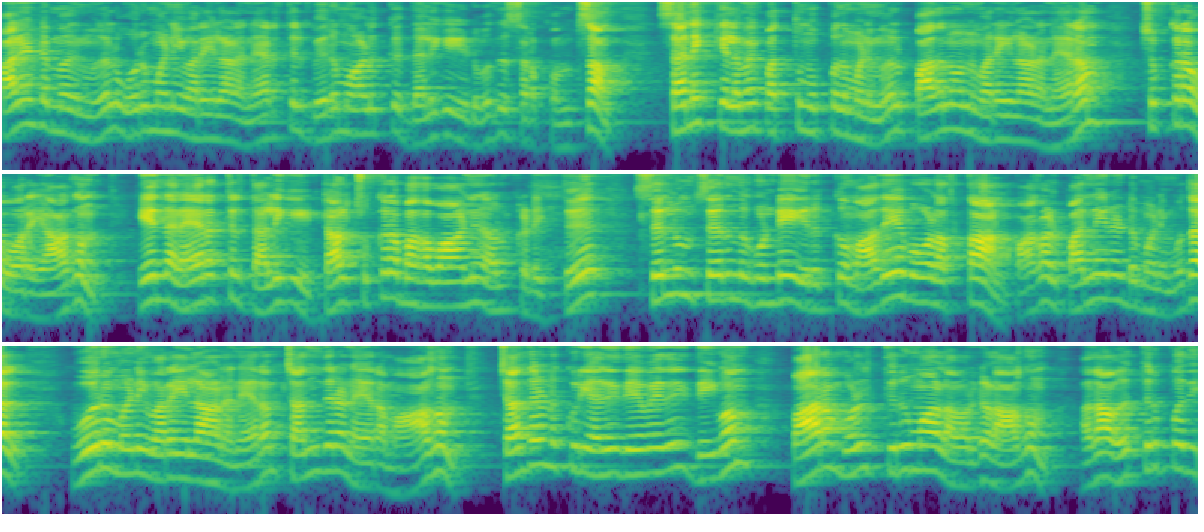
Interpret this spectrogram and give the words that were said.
பன்னெண்டு மணி முதல் ஒரு மணி வரையிலான நேரத்தில் பெருமாளுக்கு தலிகை இடுவது சிறப்பம்சம். சனிக்கிழமை பத்து முப்பது மணி முதல் பதினொன்று வரையிலான நேரம் சுக்கர ஓரையாகும். இந்த நேரத்தில் தலிகையிட்டால் சுக்கர பகவானின் அருள் கிடைத்து செல்லும் சேர்ந்து கொண்டே இருக்கும். அதே போலத்தான் பகல் பன்னிரண்டு மணி முதல் ஒரு மணி வரையிலான நேரம் சந்திர நேரம் ஆகும் சந்திரனுக்குரிய அதிதேவதை தெய்வம் பாரம்பொருள் திருமால் அவர்கள் ஆகும் அதாவது திருப்பதி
